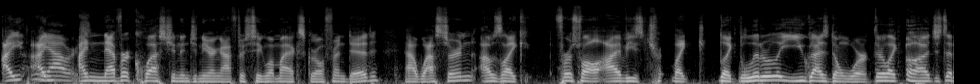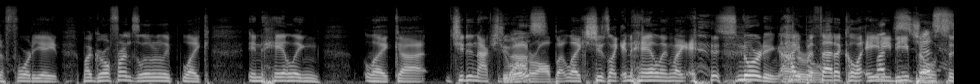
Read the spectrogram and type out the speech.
I Three I, hours. I never questioned engineering after seeing what my ex girlfriend did at Western. I was like, first of all, Ivey's tr- like like literally, you guys don't work. They're like, oh, I just did a forty eight. My girlfriend's literally like inhaling. Like uh, she didn't actually Juuls? do Adderall, but like she's like inhaling like Snorting hypothetical ADD Let's pills just to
